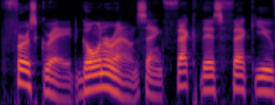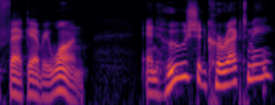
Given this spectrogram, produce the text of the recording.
first grade, going around saying, feck this, feck you, feck everyone. And who should correct me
